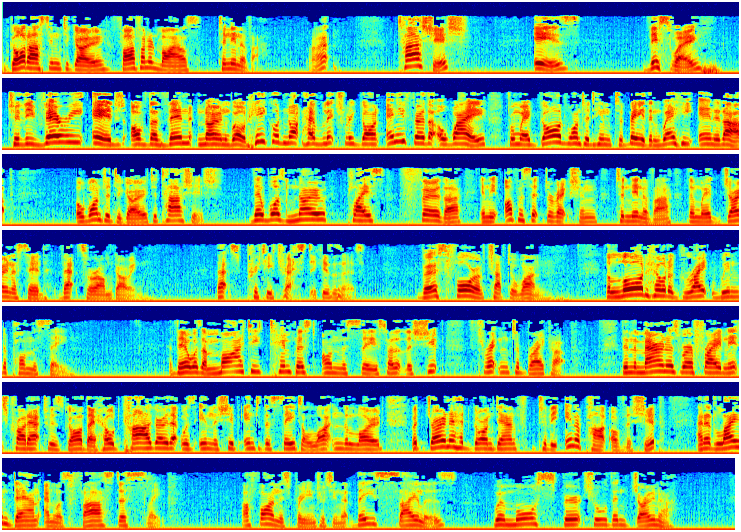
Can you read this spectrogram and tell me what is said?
God asked him to go 500 miles to Nineveh. Right? Tarshish is this way to the very edge of the then known world. He could not have literally gone any further away from where God wanted him to be than where he ended up or wanted to go to Tarshish. There was no place further in the opposite direction to Nineveh than where Jonah said, That's where I'm going. That's pretty drastic, isn't it? Verse 4 of chapter 1 The Lord held a great wind upon the sea there was a mighty tempest on the sea, so that the ship threatened to break up. Then the mariners were afraid, and each cried out to his God. They held cargo that was in the ship into the sea to lighten the load. But Jonah had gone down to the inner part of the ship and had lain down and was fast asleep. I find this pretty interesting that these sailors were more spiritual than Jonah.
